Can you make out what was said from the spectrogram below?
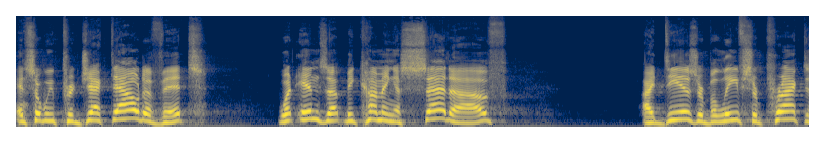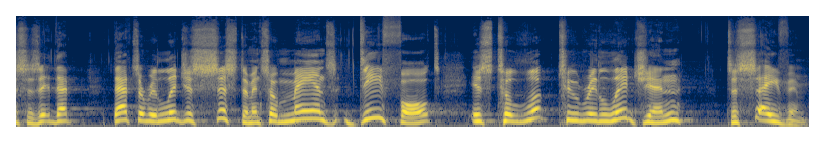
and so we project out of it what ends up becoming a set of ideas or beliefs or practices. It, that, that's a religious system. And so man's default is to look to religion to save him.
